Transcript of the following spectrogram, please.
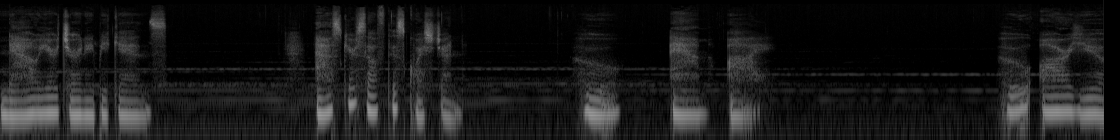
Now your journey begins. Ask yourself this question Who am I? Who are you?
